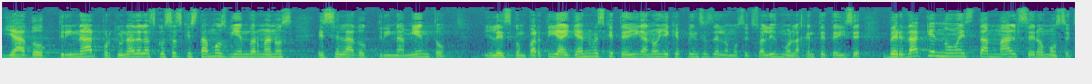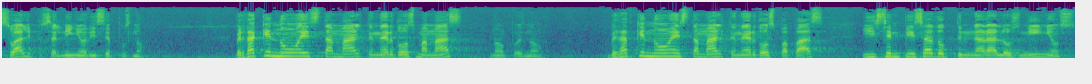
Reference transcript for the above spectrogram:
y a adoctrinar, porque una de las cosas que estamos viendo, hermanos, es el adoctrinamiento. Y les compartía, ya no es que te digan, oye, ¿qué piensas del homosexualismo? La gente te dice, ¿verdad que no está mal ser homosexual? Y pues el niño dice, pues no. ¿Verdad que no está mal tener dos mamás? No, pues no. ¿Verdad que no está mal tener dos papás? Y se empieza a adoctrinar a los niños.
